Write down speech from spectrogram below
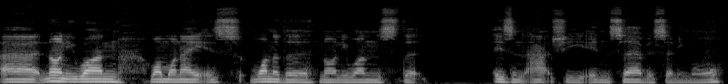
uh, 91 118 is one of the 91s that isn't actually in service anymore.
